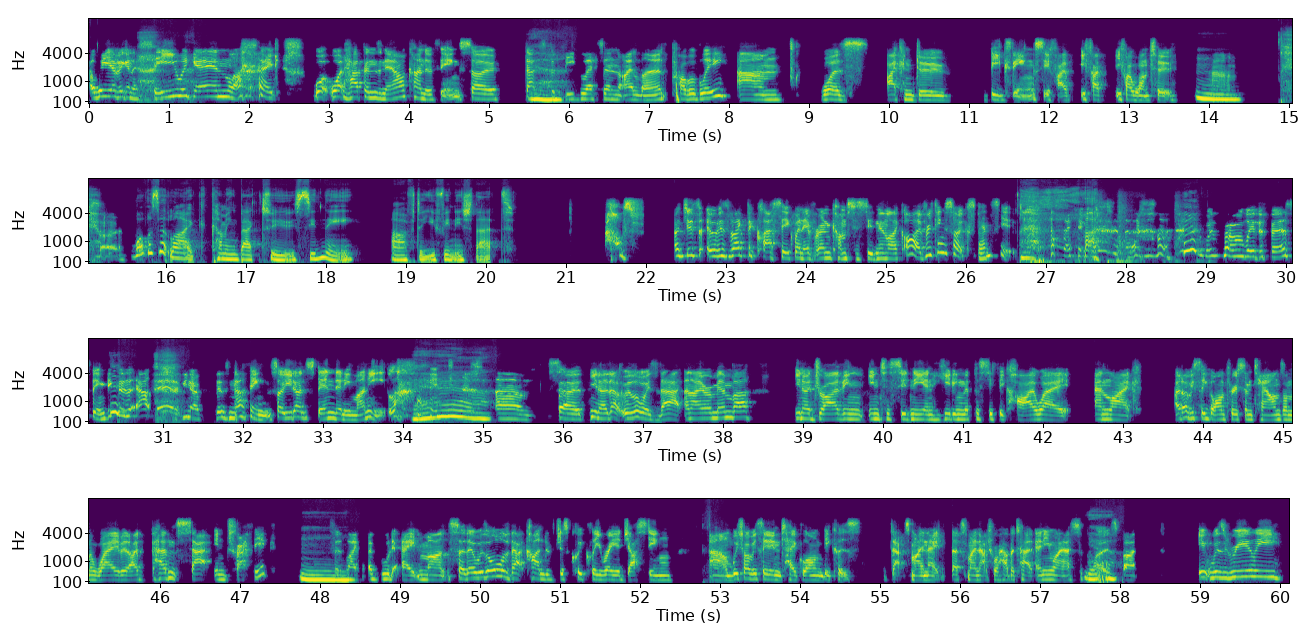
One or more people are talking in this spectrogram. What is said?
are we ever going to see you again like what what happens now kind of thing so that's Yeah. the big lesson i learned probably um was i can do big things if i if i if i want to Mm. um, so what was it like coming back to Sydney after you finished that? I was I just it was like the classic when everyone comes to Sydney and like, oh, everything's so expensive. was probably the first thing because out there, you know, there's nothing, so you don't spend any money. yeah. um, so you know that was always that, and I remember, you know, driving into Sydney and hitting the Pacific Highway, and like I'd obviously gone through some towns on the way, but I hadn't sat in traffic for Mm. like a good eight months. So there was all of that kind of just quickly readjusting, um, which obviously didn't take long because that's my nat- that's my natural habitat anyway, I suppose. Yeah. But it was really,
